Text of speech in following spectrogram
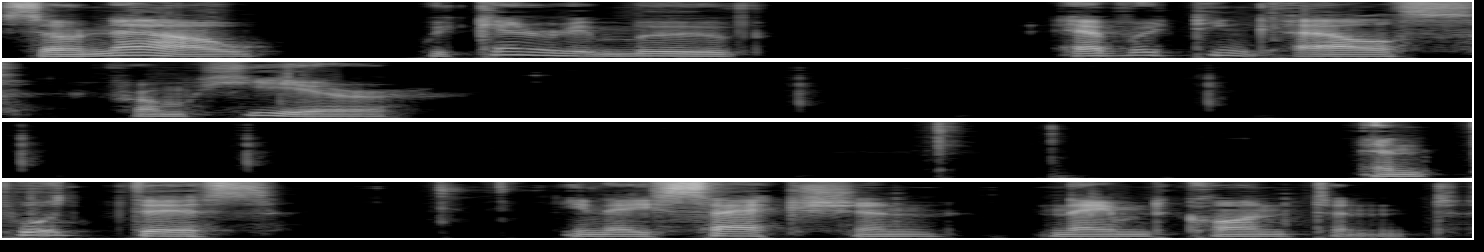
So now we can remove everything else from here and put this in a section named content.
